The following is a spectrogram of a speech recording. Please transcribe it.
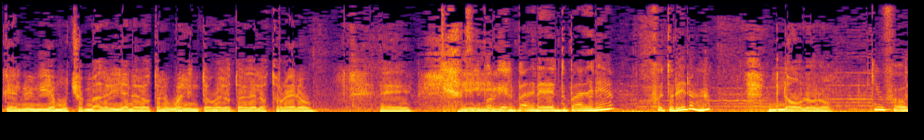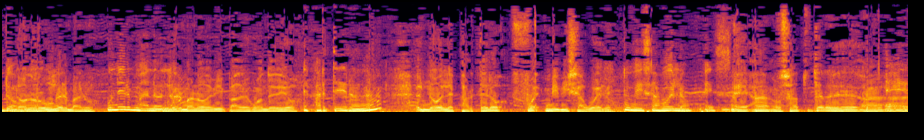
que él vivía mucho en Madrid en el hotel Wellington el hotel de los toreros ¿eh? Sí, porque el padre de tu padre fue torero, ¿no? no no no ¿Quién fue otro? no no un hermano Un hermano, un ¿no? hermano de mi padre Juan de Dios Espartero, ¿no? no el espartero fue mi bisabuelo Tu bisabuelo, eso. Eh, ah, o sea, tú te... ah, ah,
